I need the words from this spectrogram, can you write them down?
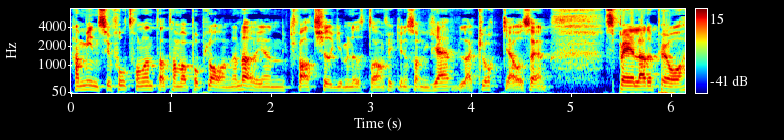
Han minns ju fortfarande inte att han var på planen där i en kvart, 20 minuter. Han fick ju en sån jävla klocka och sen spelade på,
